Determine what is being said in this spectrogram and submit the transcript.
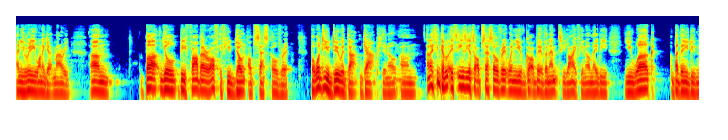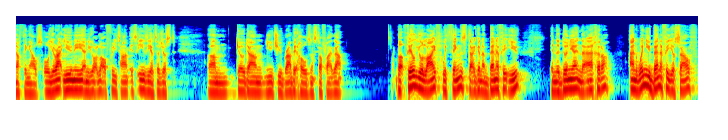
and you really want to get married. Um, but you'll be far better off if you don't obsess over it. But what do you do with that gap, you know? Um, and I think it's easier to obsess over it when you've got a bit of an empty life, you know, maybe you work, but then you do nothing else, or you're at uni and you got a lot of free time. It's easier to just um, go down YouTube rabbit holes and stuff like that. But fill your life with things that are going to benefit you in the dunya, in the akhirah. And when you benefit yourself,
